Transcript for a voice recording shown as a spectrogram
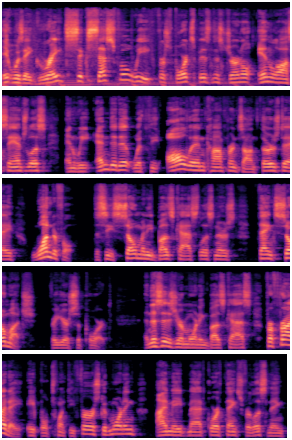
It was a great, successful week for Sports Business Journal in Los Angeles, and we ended it with the All In conference on Thursday. Wonderful to see so many Buzzcast listeners. Thanks so much for your support. And this is your morning Buzzcast for Friday, April 21st. Good morning. I'm Abe Madkour. Thanks for listening.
